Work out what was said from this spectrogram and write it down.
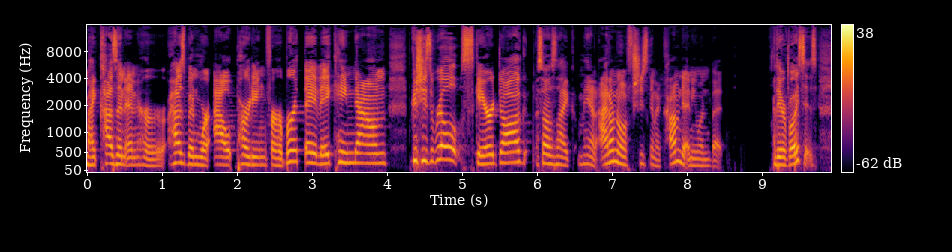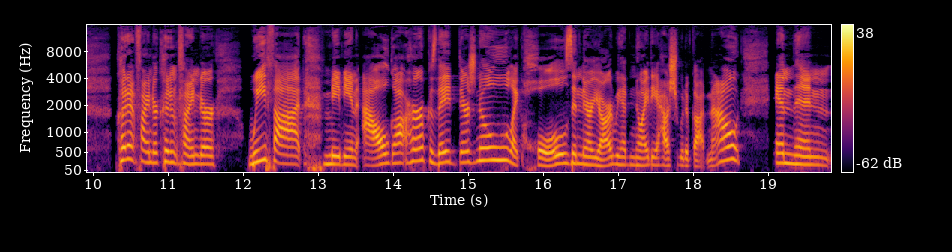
my cousin and her husband were out partying for her birthday. They came down because she's a real scared dog. So I was like, man, I don't know if she's going to come to anyone but their voices. Couldn't find her, couldn't find her. We thought maybe an owl got her because they there's no like holes in their yard. We had no idea how she would have gotten out. And then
